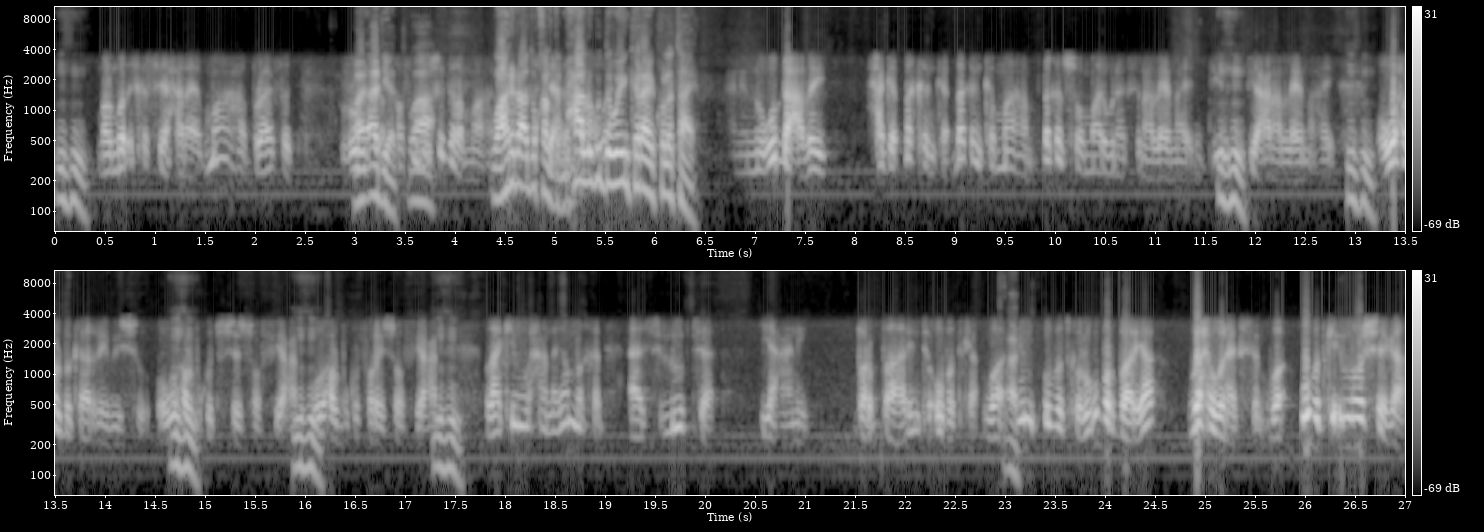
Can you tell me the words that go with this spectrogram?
Mhm. marmar iska seexanayo maaha private Waa arrin aad u qaldan maxaa lagu daweyn karaa kula tahay? nagu dhacday xagga dhaqanka dhaqanka maaha dhaqan soomaali wanaagsanaan leenahay diin Mhm. fiicanaan leenahay Mhm. oo wax walba kaa reebayso oo wax Mhm. walba ku tusayso fiican Mhm. oo wax walba ku farayso fiican Mhm. laakiin waxaa naga maqan asluubta yacni barbaarinta ubadka waa in ubadka lagu barbaariyaa wax wanaagsan waa ubadka in loo sheegaa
